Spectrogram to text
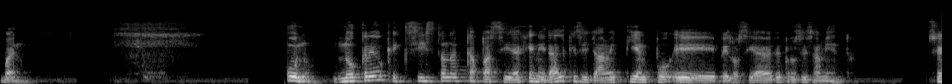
bueno, uno, no creo que exista una capacidad general que se llame tiempo, eh, velocidad de procesamiento. ¿Sí?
